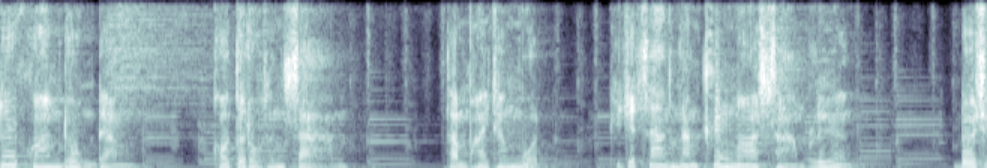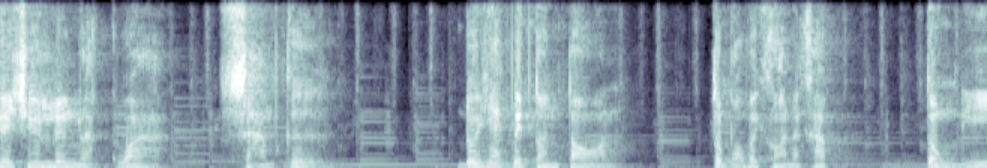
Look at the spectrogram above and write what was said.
ด้วยความโด่งดังของตลกทั้งสามทำให้ทั้งหมดที่จะสร้างหนังขึ้นมาสามเรื่อง โดยใช้ชื่อเรื่องหลักว่าสามเกิด โดยแยกเป็นตอนตอน ต้องบอกไว้ก่อนนะครับ ตรงนี้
